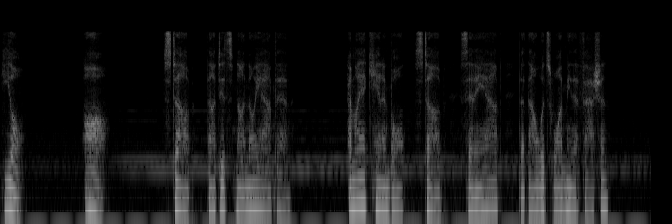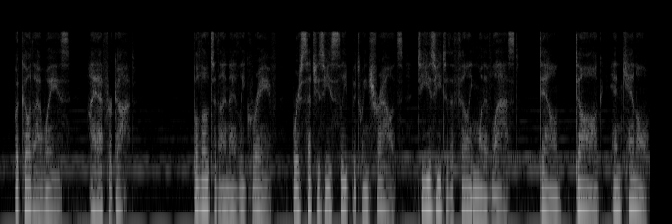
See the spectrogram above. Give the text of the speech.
Heel. Ah. Stubb, thou didst not know Ahab then. Am I a cannonball, Stubb, said Ahab, that thou wouldst want me that fashion? But go thy ways, I have forgot. Below to thy nightly grave, where such as ye sleep between shrouds, to use ye to the filling one at last. Down, dog, and kennel.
